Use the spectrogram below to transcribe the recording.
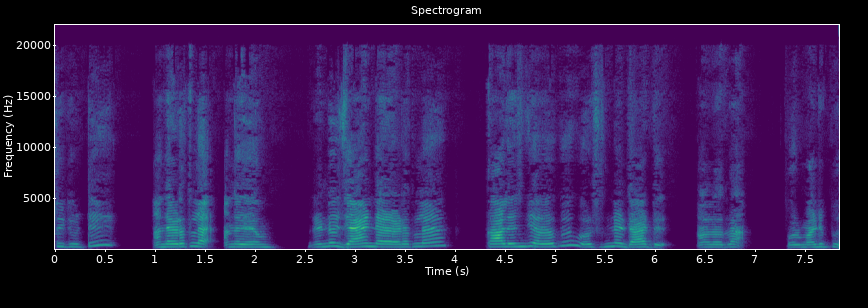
தூக்கி விட்டு அந்த இடத்துல அந்த ரெண்டும் ஜாயிண்ட் இடத்துல கால் இன்ச்சு அளவுக்கு ஒரு சின்ன டாட்டு அவ்வளோதான் ஒரு மடிப்பு.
